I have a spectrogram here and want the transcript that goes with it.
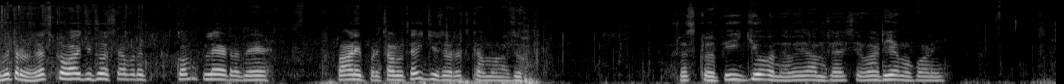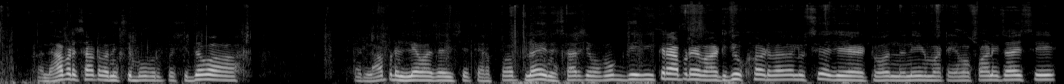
મિત્રો રચકો વાવી દીધો છે આપણે કમ્પ્લેટ અને પાણી પણ ચાલુ થઈ ગયું છે રચકામાં જો. રચકો પી ગયો અને હવે આમ જાય છે વાઢિયામાં પાણી. અને આપણે છાંટવાની છે બપોર પછી દવા. એટલે આપણે લેવા જાય છે ત્યારે પપ લઈને સારસીમાં મૂકી દેવી. ત્યારે આપણે વાઢિયું ખડ વાવેલું છે જે ઢોરને નીણ માટે એમાં પાણી જાય છે.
